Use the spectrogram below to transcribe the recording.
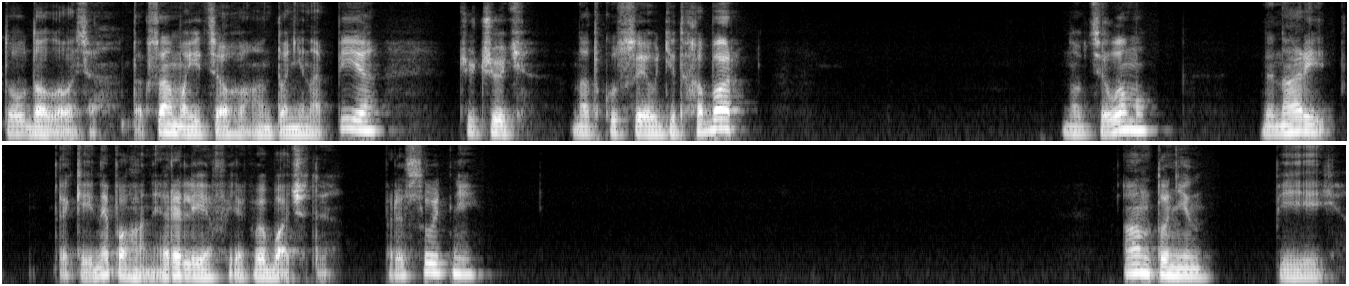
то вдалося. Так само і цього Антоніна Пія. Чуть-чуть надкусив дід Хабар. Ну, в цілому, динарій такий непоганий рельєф, як ви бачите, присутній. Антонін Пій.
